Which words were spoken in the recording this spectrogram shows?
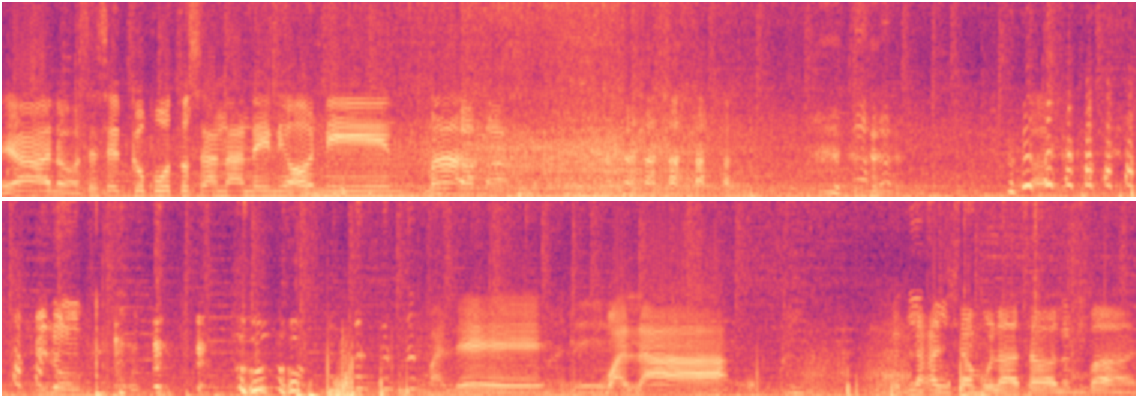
Ayan, ano, sasend ko po to sa nanay ni Onin. Ma! Bilog. Mali. Wala. Naglakad siya mula sa Lumban.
